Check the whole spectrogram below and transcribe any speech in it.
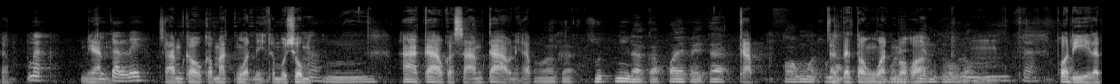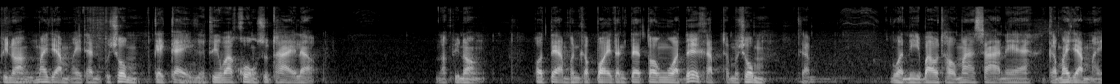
ครับมักแม่นคือกันเลยสามเก้ากับมักงวดนี่ท่านผู้ชมค่ะอืมห้าเก้ากับสามเก้านี่ครับเพราะว่าก็สุดนี่ละกับปล่อยไปแต่กับกองหมดตั้งแต่ตองหมดบ่พอ เปลี่ยนตัวดอกค่ะพอดีแล้วพี่น้องมาย้ำให้ท่านผู้ชมใกล้ๆก็ถือว่าโค้งสุดท้ายแล้วเนาะพี่น้อง พอแต้มเพิ่นกับปล่อยตั้งแต่ตองงวดเด้อครับท่านผู้ชมครับงวันนี้เบาเท่ามาซาเนี่ยก็มาย้ำให้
